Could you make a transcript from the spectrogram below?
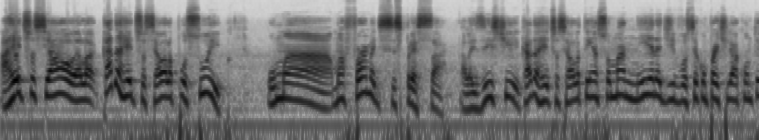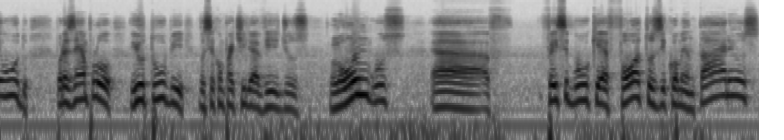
A rede social, ela, cada rede social ela possui uma, uma forma de se expressar. Ela existe, cada rede social ela tem a sua maneira de você compartilhar conteúdo. Por exemplo, YouTube, você compartilha vídeos longos, uh, Facebook é fotos e comentários,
